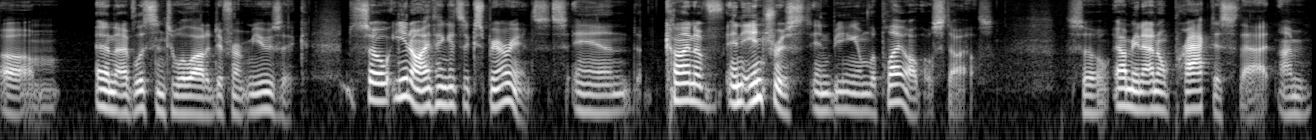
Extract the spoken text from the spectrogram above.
um, and I've listened to a lot of different music. So you know, I think it's experience and kind of an interest in being able to play all those styles. So I mean, I don't practice that. I'm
